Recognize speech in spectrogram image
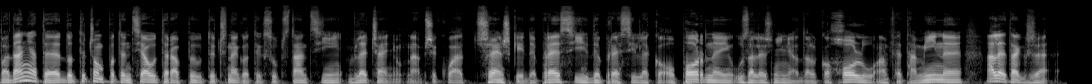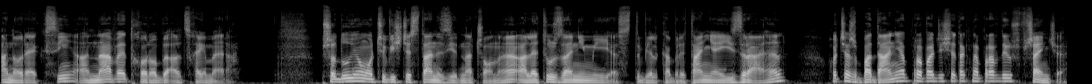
Badania te dotyczą potencjału terapeutycznego tych substancji w leczeniu, np. ciężkiej depresji, depresji lekoopornej, uzależnienia od alkoholu, amfetaminy, ale także anoreksji, a nawet choroby Alzheimera. Przodują oczywiście Stany Zjednoczone, ale tuż za nimi jest Wielka Brytania i Izrael, chociaż badania prowadzi się tak naprawdę już wszędzie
